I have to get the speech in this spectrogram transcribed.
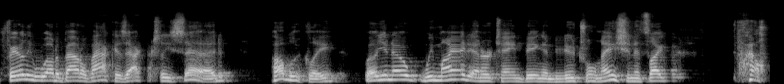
fairly well to battle back, has actually said publicly, well, you know, we might entertain being a neutral nation. It's like, well,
